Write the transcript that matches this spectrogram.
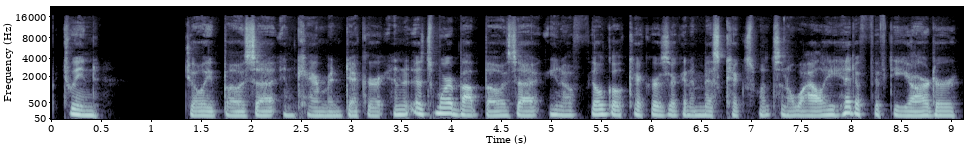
between Joey Bosa and Cameron Dicker. And it's more about Bosa. You know, field goal kickers are going to miss kicks once in a while. He hit a 50 yarder,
